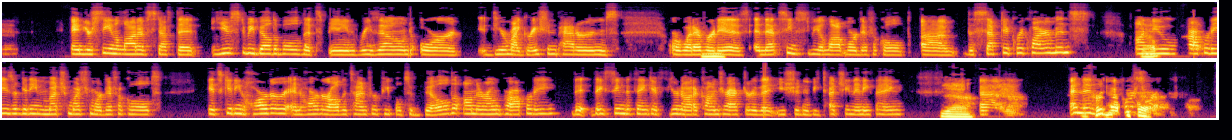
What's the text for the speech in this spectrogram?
and you're seeing a lot of stuff that used to be buildable that's being rezoned or deer migration patterns or whatever it Mhm. is, and that seems to be a lot more difficult. Um, the septic requirements on Yep. new properties are getting much much more difficult it's getting harder and harder all the time for people to build on their own property. That they seem to think if you're not a contractor that you shouldn't be touching anything. yeah Um, and then of course, for,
